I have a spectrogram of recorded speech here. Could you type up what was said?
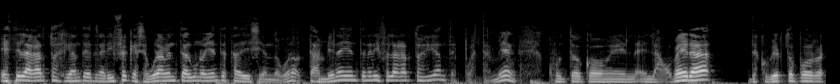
Este lagarto gigante de Tenerife, que seguramente algún oyente está diciendo, bueno, ¿también hay en Tenerife lagartos gigantes? Pues también, junto con el, la Gomera, descubierto por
